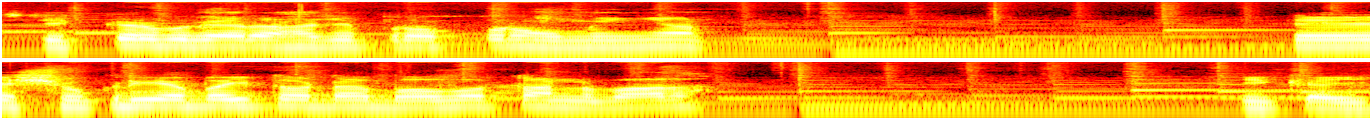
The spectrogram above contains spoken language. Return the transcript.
ਸਟicker ਵਗੈਰਾ ਹਜੇ ਪ੍ਰੋਪਰ ਉਵੇਂ ਹੀ ਆ। ਤੇ ਸ਼ੁਕਰੀਆ ਬਾਈ ਤੁਹਾਡਾ ਬਹੁਤ ਬਹੁਤ ਧੰਨਵਾਦ। ਠੀਕ ਹੈ ਜੀ।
